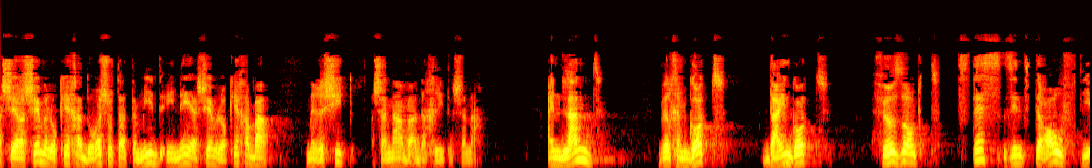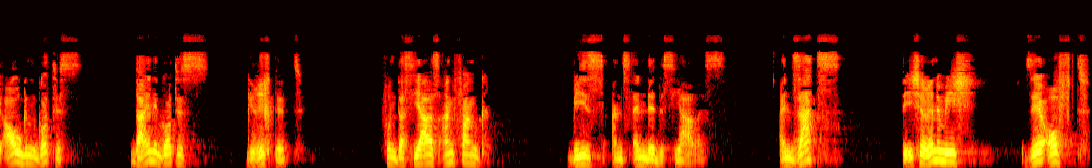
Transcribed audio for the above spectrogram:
אשר השם אלוקיך דורש אותה תמיד, עיני השם אלוקיך בה מראשית השנה ועד אחרית השנה. Ein Land, welchem Gott, dein Gott, fürsorgt, des sind darauf die Augen Gottes, deine Gottes gerichtet, von das Jahresanfang bis ans Ende des Jahres. Ein Satz, den ich erinnere mich sehr oft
